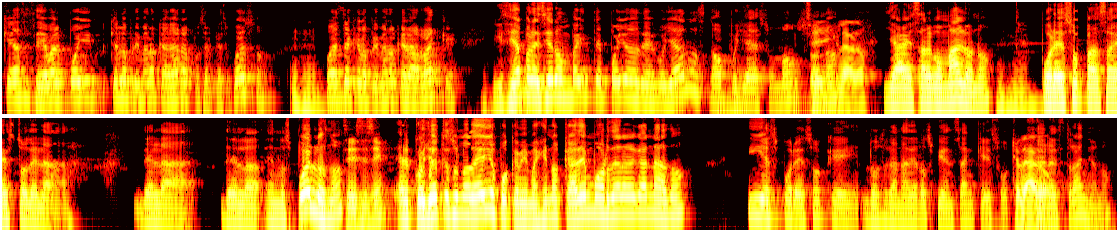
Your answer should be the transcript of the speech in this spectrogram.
¿qué hace? Se lleva el pollo y ¿qué es lo primero que agarra? Pues el pescuezo. Puede ser que lo primero que le arranque. Y si ya aparecieron 20 pollos degollados, no, pues ya es un monstruo, Sí, ¿no? claro. Ya es algo malo, ¿no? Por eso pasa esto de la, de la, de la, en los pueblos, ¿no? Sí, sí, sí. El coyote es uno de ellos porque me imagino que ha de morder al ganado y es por eso que los ganaderos piensan que es otro Claro. ser extraño, ¿no?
